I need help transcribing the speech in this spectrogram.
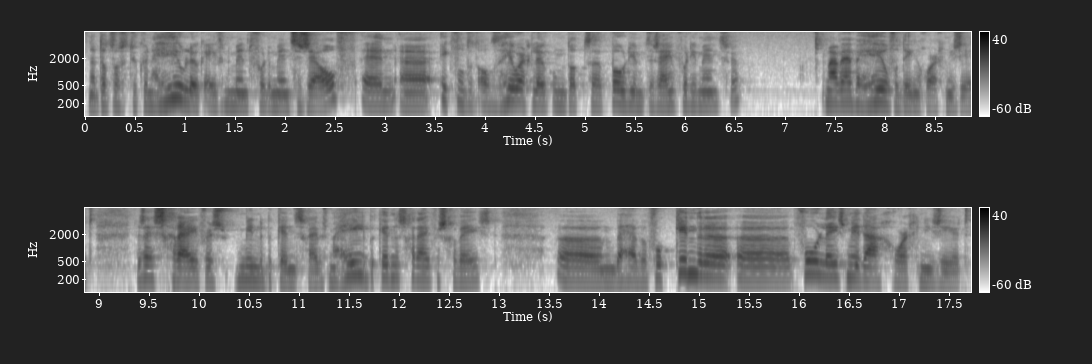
Nou, dat was natuurlijk een heel leuk evenement voor de mensen zelf. En uh, ik vond het altijd heel erg leuk om dat uh, podium te zijn voor die mensen. Maar we hebben heel veel dingen georganiseerd. Er zijn schrijvers, minder bekende schrijvers, maar hele bekende schrijvers geweest. Uh, we hebben voor kinderen voorleesmiddagen georganiseerd.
